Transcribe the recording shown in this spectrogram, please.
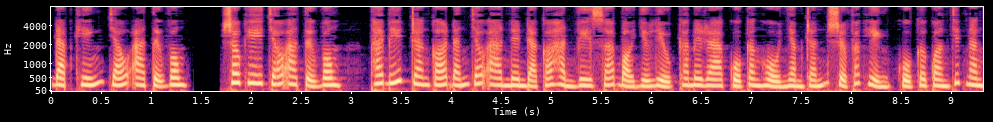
đạp khiến cháu A tử vong. Sau khi cháu A tử vong, Thái biết Trang có đánh cháu A nên đã có hành vi xóa bỏ dữ liệu camera của căn hộ nhằm tránh sự phát hiện của cơ quan chức năng.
